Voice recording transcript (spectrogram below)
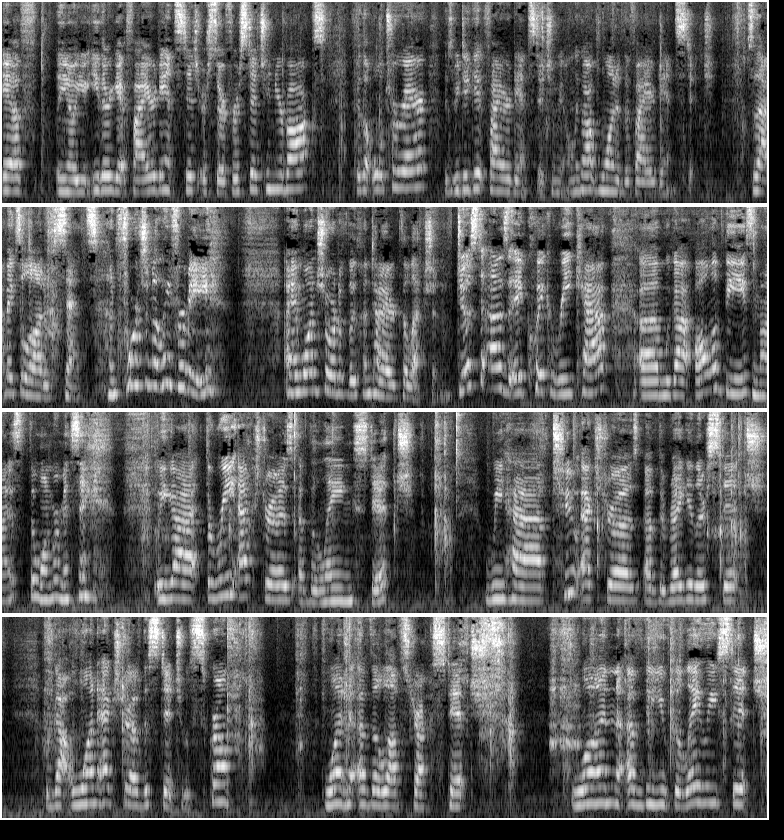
if you know you either get Fire Dance Stitch or Surfer Stitch in your box for the ultra rare, is we did get Fire Dance Stitch and we only got one of the Fire Dance Stitch. So that makes a lot of sense. Unfortunately for me, I am one short of the entire collection. Just as a quick recap, um, we got all of these, minus the one we're missing. we got three extras of the laying stitch. We have two extras of the regular stitch. We got one extra of the stitch with scrump, one of the love struck stitch, one of the ukulele stitch,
